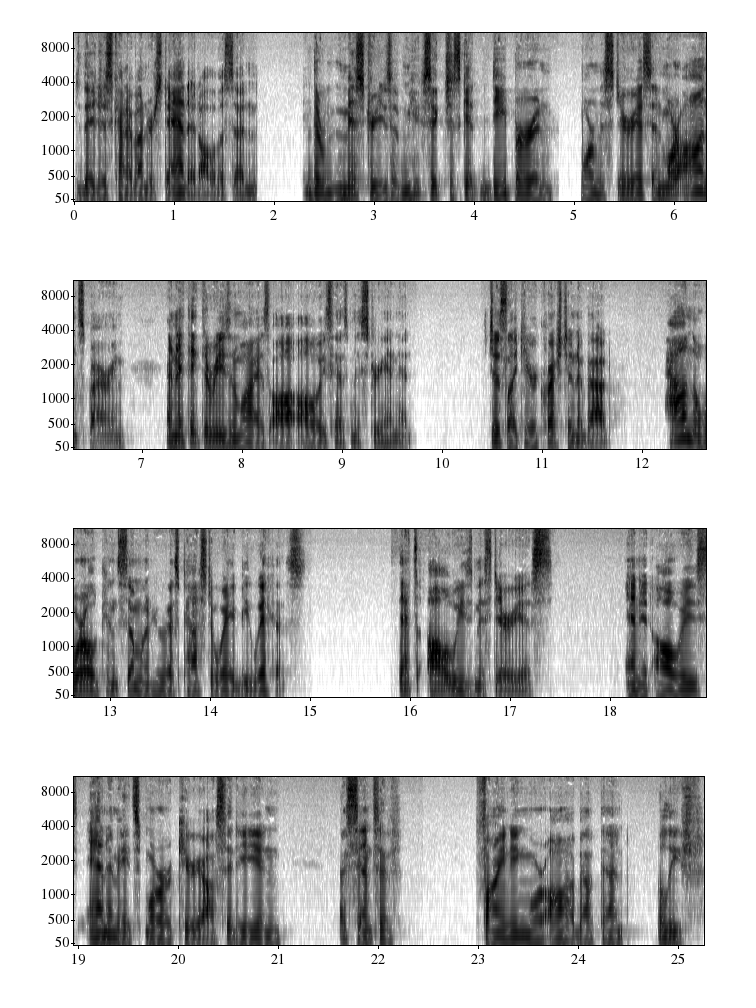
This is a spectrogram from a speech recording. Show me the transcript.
they just kind of understand it all of a sudden. The mysteries of music just get deeper and more mysterious and more awe inspiring. And I think the reason why is awe always has mystery in it. Just like your question about how in the world can someone who has passed away be with us? that's always mysterious. And it always animates more curiosity and a sense of finding more awe about that belief.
